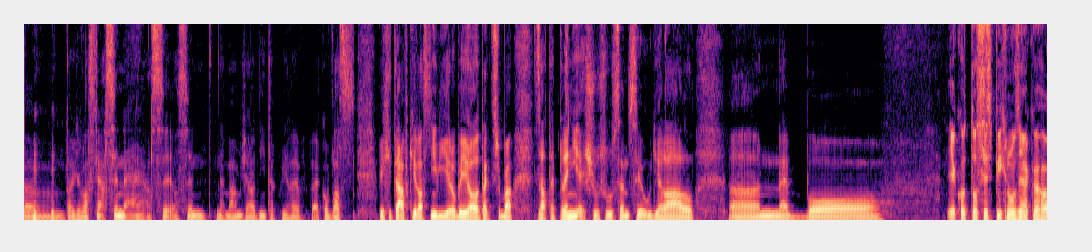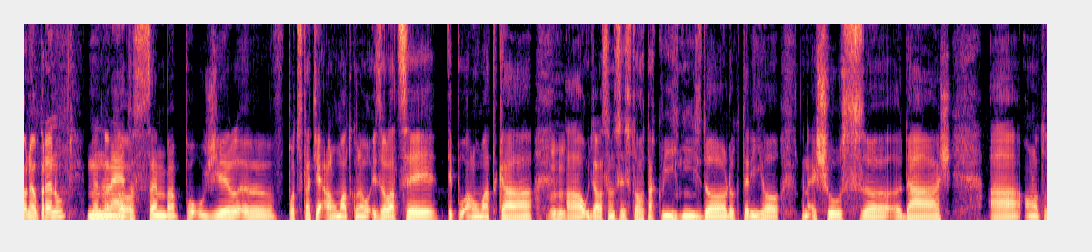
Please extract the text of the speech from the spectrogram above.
takže vlastně asi ne, asi, asi nemám žádný takovýhle jako vlast, vychytávky vlastní výroby, jo, tak třeba zateplení ešusu jsem si udělal, nebo jako to si spíchnul z nějakého neoprenu? Ne, nebo... ne, to jsem použil eh, v podstatě alumatku nebo izolaci typu alumatka uh-huh. a udělal jsem si z toho takový hnízdo, do kterého ten ešus eh, dáš a ono to,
